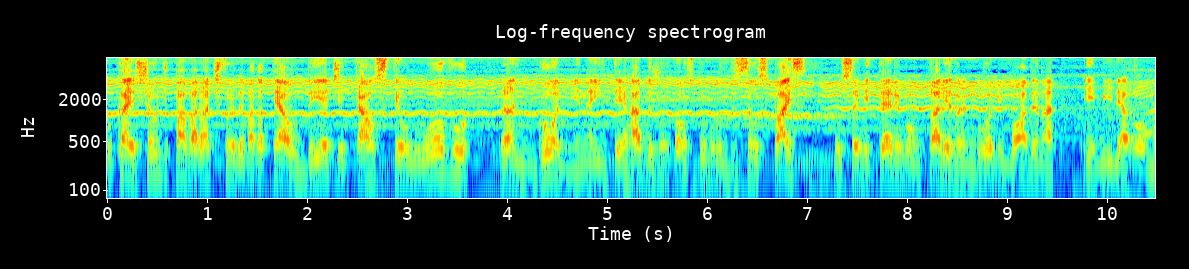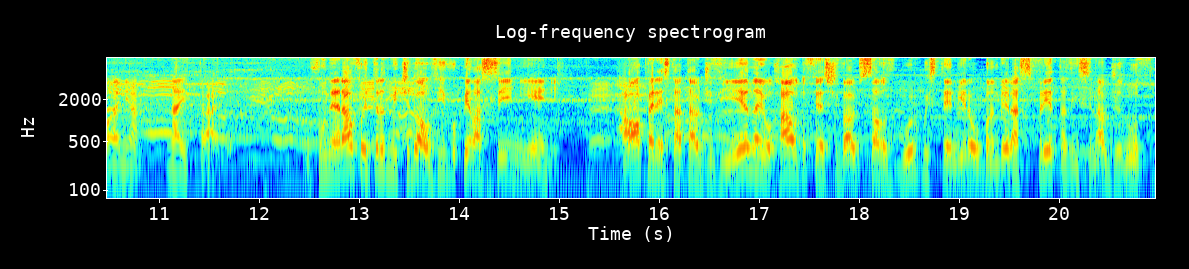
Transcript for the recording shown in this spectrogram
o caixão de Pavarotti foi levado até a aldeia de Castelnuovo Rangoni, né, enterrado junto aos túmulos de seus pais no cemitério Montale Rangoni, Módena, Emília-Romagna, na Itália. O funeral foi transmitido ao vivo pela CNN. A Ópera Estatal de Viena e o Hall do Festival de Salzburgo estenderam bandeiras pretas em sinal de luto.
